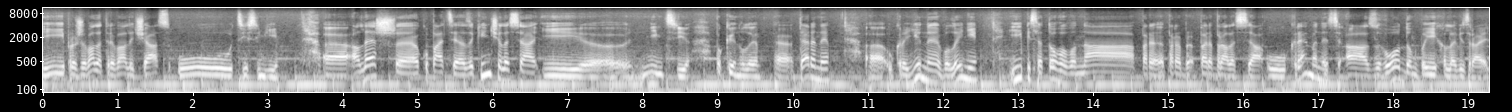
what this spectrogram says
і проживала тривалий час у цій сім'ї. Е, Але ж е, окупація закінчилася, і е, німці покинули терени України, Волині. І після того вона пере- перебралася у Кременець, а згодом поїхала в Ізраїль.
